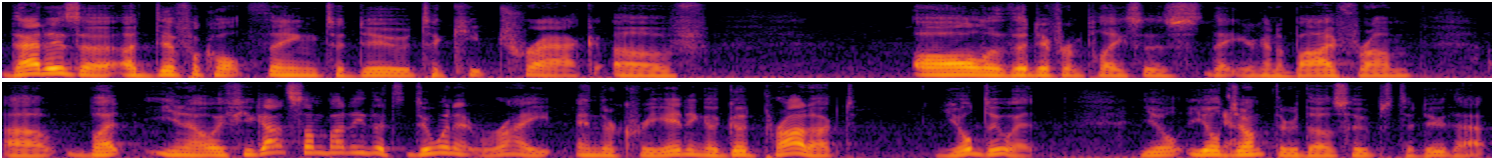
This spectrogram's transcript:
that is a, a difficult thing to do to keep track of all of the different places that you're going to buy from. Uh, but you know, if you got somebody that's doing it right and they're creating a good product, you'll do it. You'll you'll yeah. jump through those hoops to do that.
